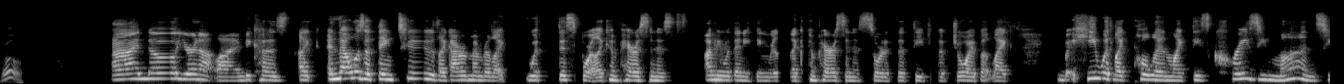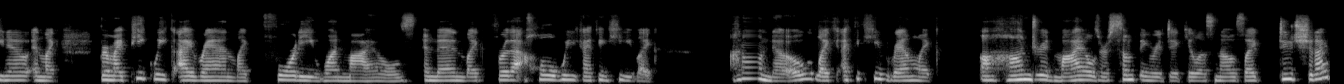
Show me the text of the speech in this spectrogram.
"Well, I know you're not lying because like, and that was a thing too. Like I remember like with this sport, like comparison is, I mean, with anything really, like comparison is sort of the thief of joy, but like, but he would like pull in like these crazy months, you know, and like for my peak week, I ran like 41 miles. And then like for that whole week, I think he like, I don't know, like I think he ran like a hundred miles or something ridiculous. And I was like, dude, should I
